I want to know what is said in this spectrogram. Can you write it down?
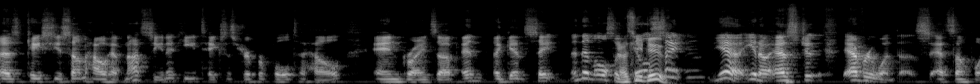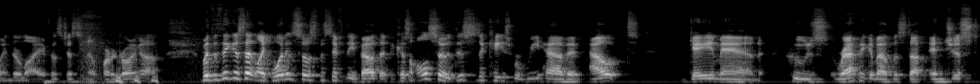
as in case you somehow have not seen it, he takes a stripper pole to hell and grinds up and against Satan, and then also as kills Satan. Yeah, you know, as just everyone does at some point in their life. It's just you know part of growing up. But the thing is that like, what is so specifically about that? Because also this is a case where we have an out gay man who's rapping about this stuff and just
